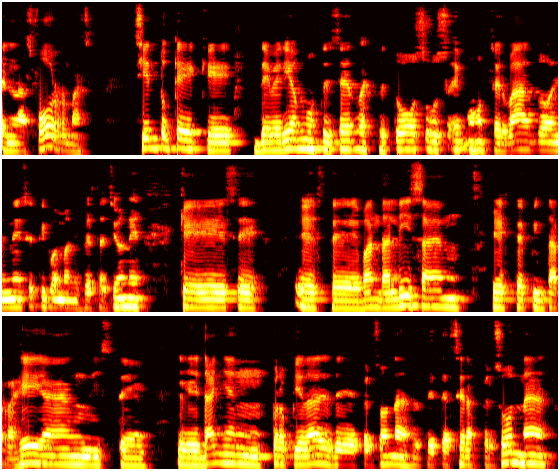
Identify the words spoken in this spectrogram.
en, las formas. Siento que, que, deberíamos de ser respetuosos. Hemos observado en ese tipo de manifestaciones que se este, vandalizan, este, pintarrajean, este, eh, dañan propiedades de personas, de terceras personas,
